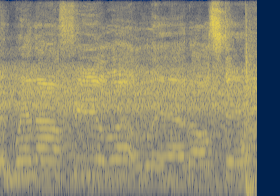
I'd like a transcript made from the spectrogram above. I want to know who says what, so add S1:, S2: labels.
S1: And when I feel a little scared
